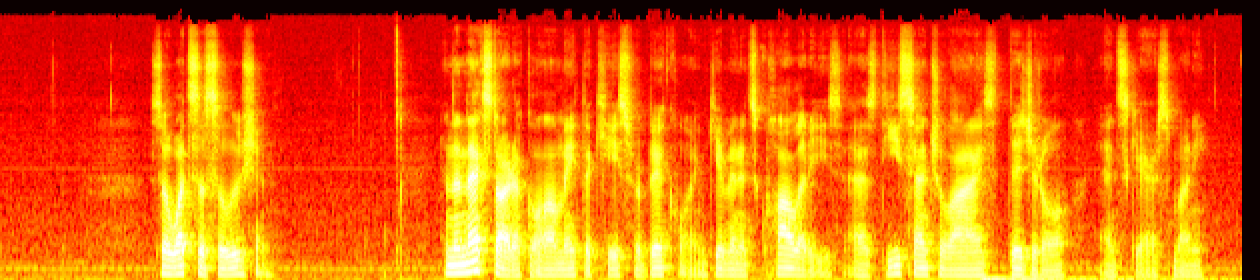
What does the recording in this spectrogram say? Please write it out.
So, what's the solution? In the next article, I'll make the case for Bitcoin given its qualities as decentralized, digital, and scarce money.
